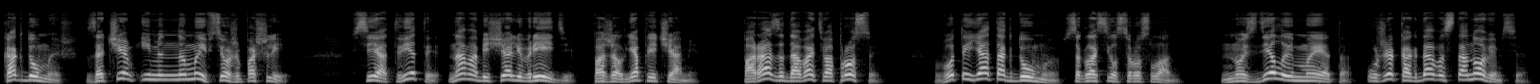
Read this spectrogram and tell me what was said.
Как думаешь, зачем именно мы все же пошли?» «Все ответы нам обещали в рейде», — пожал я плечами. «Пора задавать вопросы. «Вот и я так думаю», — согласился Руслан. «Но сделаем мы это уже когда восстановимся».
